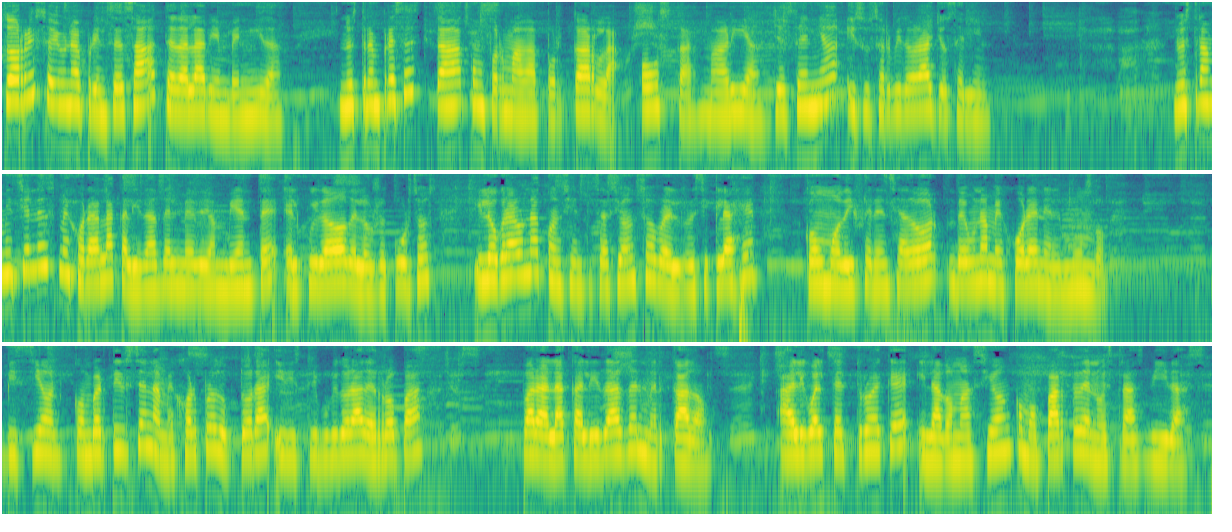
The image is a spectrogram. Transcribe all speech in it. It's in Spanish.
Sorry, soy una princesa, te da la bienvenida. Nuestra empresa está conformada por Carla, Oscar, María, Yesenia y su servidora Jocelyn. Nuestra misión es mejorar la calidad del medio ambiente, el cuidado de los recursos y lograr una concientización sobre el reciclaje como diferenciador de una mejora en el mundo. Visión, convertirse en la mejor productora y distribuidora de ropa para la calidad del mercado, al igual que el trueque y la donación como parte de nuestras vidas.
